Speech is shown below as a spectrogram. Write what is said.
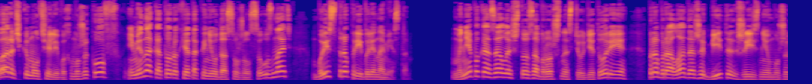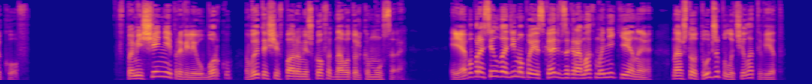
Парочка молчаливых мужиков, имена которых я так и не удосужился узнать, быстро прибыли на место. Мне показалось, что заброшенность аудитории пробрала даже битых жизнью мужиков. В помещении провели уборку, вытащив пару мешков одного только мусора. Я попросил Вадима поискать в закромах манекены, на что тут же получил ответ.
